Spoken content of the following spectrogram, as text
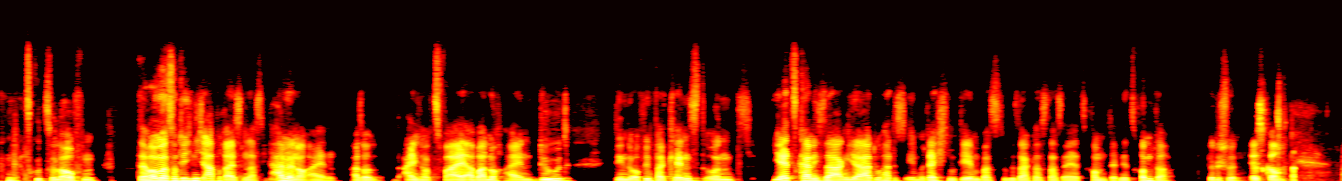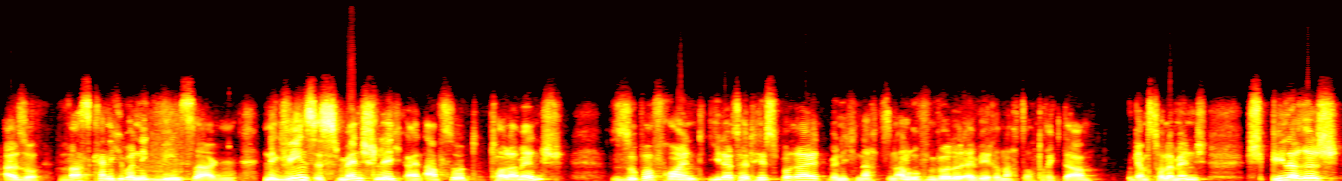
ganz gut zu laufen. Da wollen wir es natürlich nicht abreißen lassen. Wir haben ja noch einen. Also eigentlich noch zwei, aber noch einen Dude, den du auf jeden Fall kennst. Und jetzt kann ich sagen, ja, du hattest eben recht mit dem, was du gesagt hast, dass er jetzt kommt. Denn jetzt kommt er. Bitteschön. Jetzt kommt er. Also, was kann ich über Nick Wiens sagen? Nick Wiens ist menschlich ein absolut toller Mensch. Super Freund, jederzeit hilfsbereit. Wenn ich nachts ihn anrufen würde, er wäre nachts auch direkt da. Ganz toller Mensch. Spielerisch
